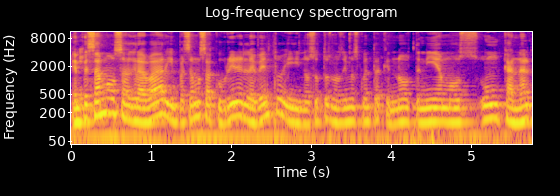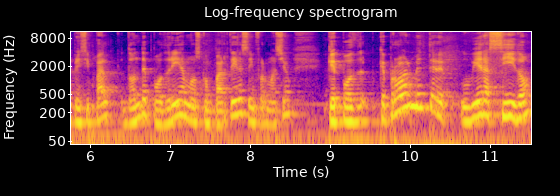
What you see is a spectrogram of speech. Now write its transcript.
Empezamos a grabar y empezamos a cubrir el evento y nosotros nos dimos cuenta que no teníamos un canal principal donde podríamos compartir esa información que, que probablemente hubiera sido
